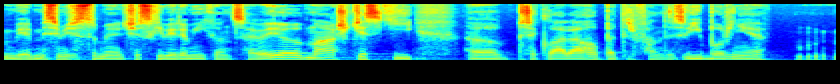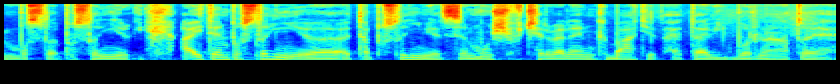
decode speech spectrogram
myslím, že se to jmenuje český vědomý konce. Jo, Má štěstí, eh, překládá ho Petr Fantis, výborně, posle- poslední roky. A i ten poslední, eh, ta poslední věc, muž v červeném kabátě, ta je, ta je výborná, to, je,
